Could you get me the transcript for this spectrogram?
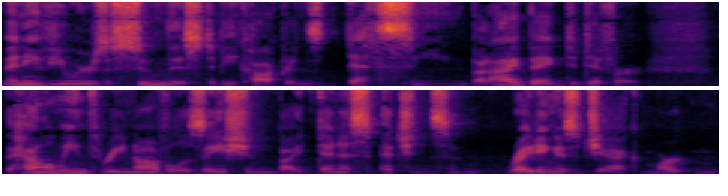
Many viewers assume this to be Cochran's death scene, but I beg to differ. The Halloween 3 novelization by Dennis Etchison, writing as Jack Martin,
